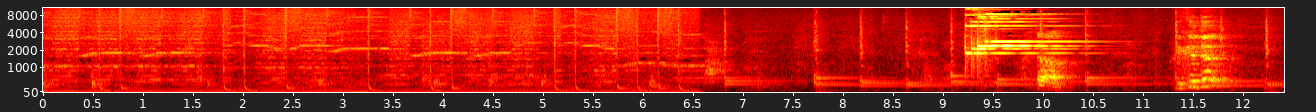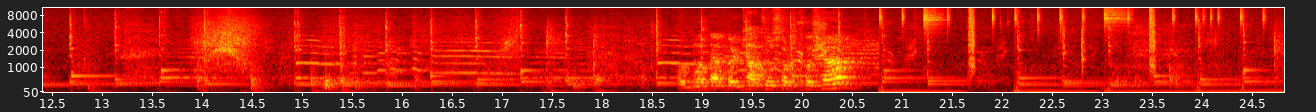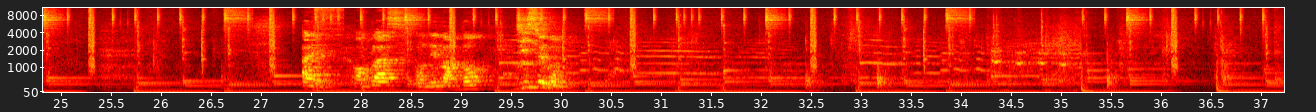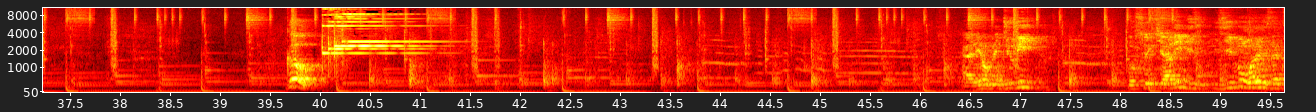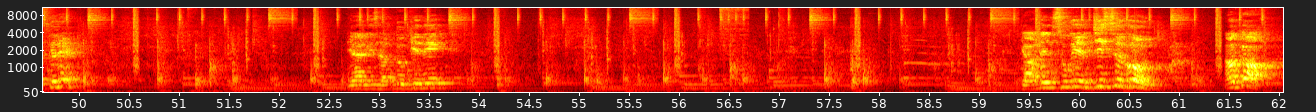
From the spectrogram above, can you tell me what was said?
Pour ceux qui arrivent, ils, y vont, hein, ils accélèrent. Bien les abdos gainés. Gardez le sourire 10 secondes. Encore.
